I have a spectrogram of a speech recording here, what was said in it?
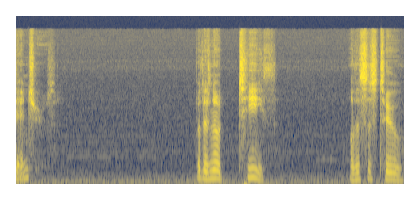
Dentures? But there's no teeth. Well, this is two.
